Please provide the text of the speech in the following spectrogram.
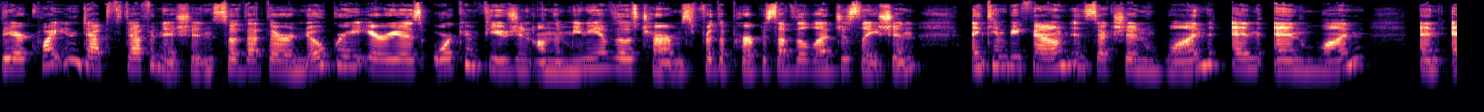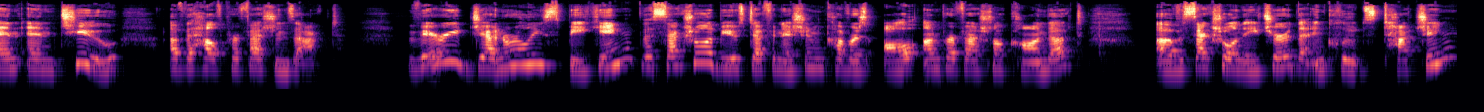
They are quite in depth definitions so that there are no gray areas or confusion on the meaning of those terms for the purpose of the legislation and can be found in Section 1 NN1 and NN2 of the Health Professions Act. Very generally speaking, the sexual abuse definition covers all unprofessional conduct of a sexual nature that includes touching,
